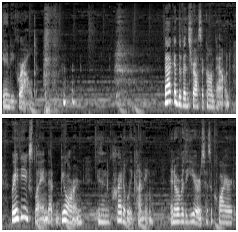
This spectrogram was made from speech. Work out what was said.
Andy growled. Back at the Venstrasa compound, Raythea explained that Bjorn is incredibly cunning and over the years has acquired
